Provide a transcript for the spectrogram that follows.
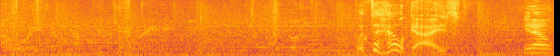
I'll raise a cup. You defeat me. What the hell, guys? You know,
